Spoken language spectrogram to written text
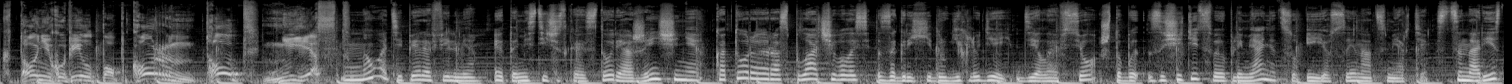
Кто не купил попкорн, тот не ест. Ну а теперь о фильме. Это мистическая история о женщине, которая расплачивалась за грехи других людей, делая все, чтобы защитить свою племянницу и ее сына от смерти. Сценарист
